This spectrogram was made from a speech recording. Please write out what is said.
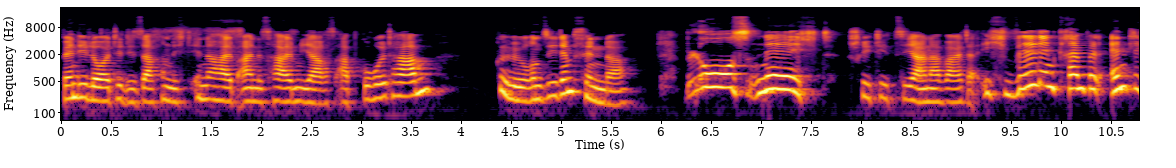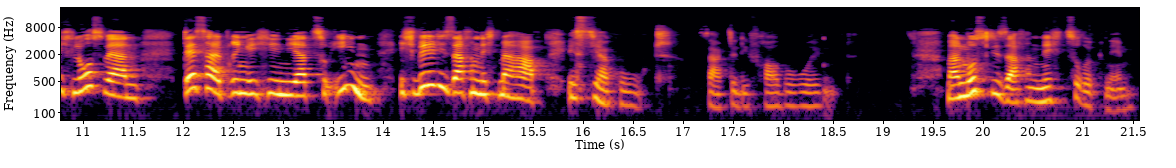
Wenn die Leute die Sachen nicht innerhalb eines halben Jahres abgeholt haben, gehören sie dem Finder. Bloß nicht, schrie Tiziana weiter. Ich will den Krempel endlich loswerden. Deshalb bringe ich ihn ja zu Ihnen. Ich will die Sachen nicht mehr haben. Ist ja gut, sagte die Frau beruhigend. Man muss die Sachen nicht zurücknehmen.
